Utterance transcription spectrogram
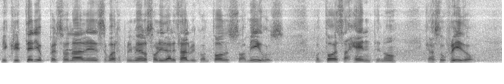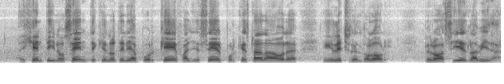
Mi criterio personal es, bueno, primero solidarizarme con todos sus amigos, con toda esa gente, ¿no? Que ha sufrido hay gente inocente que no tenía por qué fallecer, por qué estar ahora en el hecho del dolor, pero así es la vida.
